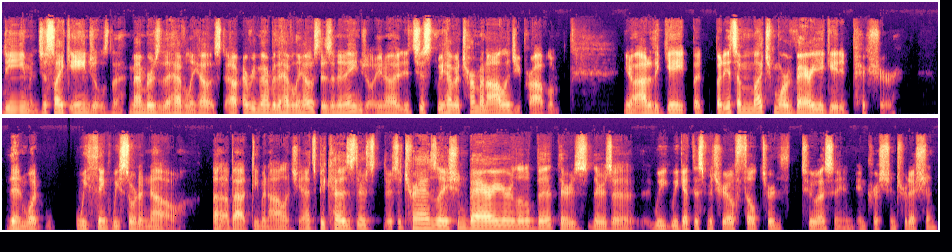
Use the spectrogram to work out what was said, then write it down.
demons, just like angels, the members of the heavenly host. Uh, every member of the heavenly host isn't an angel. You know, it's just we have a terminology problem, you know, out of the gate. But but it's a much more variegated picture than what we think we sort of know uh, about demonology. and That's because there's there's a translation barrier a little bit. There's there's a we we get this material filtered to us in, in Christian tradition.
